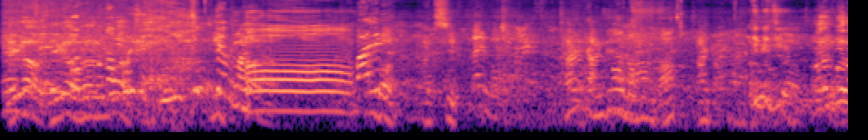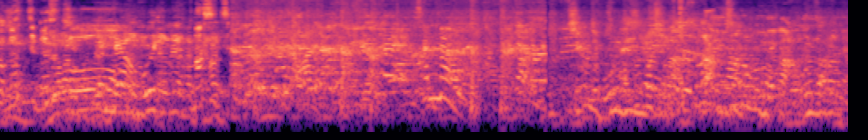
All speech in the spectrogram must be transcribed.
내가 내가 원하는 건 어. 한번 같이 자기 안 되잖아. 어? 맞지 맞지. 해야 보기 전에 맛있지. 3만 원. 지금도 모르는 거지. 사람은 내가 아는 사람이야.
